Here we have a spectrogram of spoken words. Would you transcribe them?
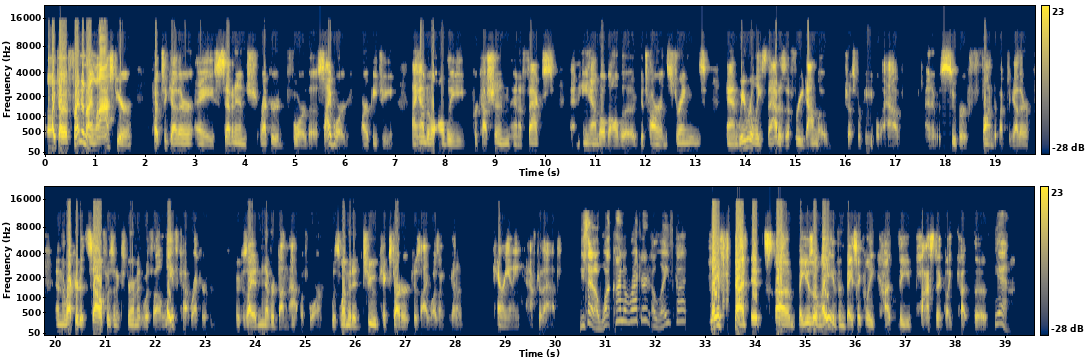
Like a friend and I last year put together a seven inch record for the Cyborg RPG. I handled all the percussion and effects, and he handled all the guitar and strings. And we released that as a free download just for people to have. And it was super fun to put together. And the record itself was an experiment with a lathe cut record because I had never done that before. Was limited to Kickstarter because I wasn't going to carry any after that. You said a what kind of record? A lathe cut? Lathe cut. It's uh, they use a lathe and basically cut the plastic, like cut the yeah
